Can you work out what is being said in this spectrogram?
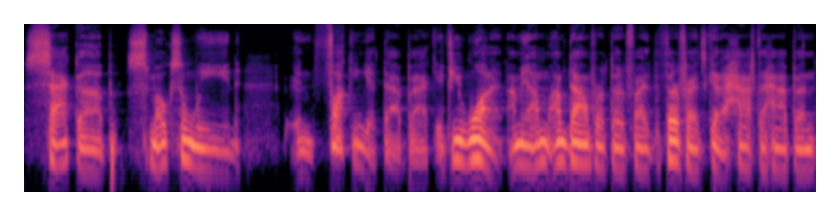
sack up, smoke some weed, and fucking get that back if you want it. I mean, I'm I'm down for a third fight. The third fight's gonna have to happen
